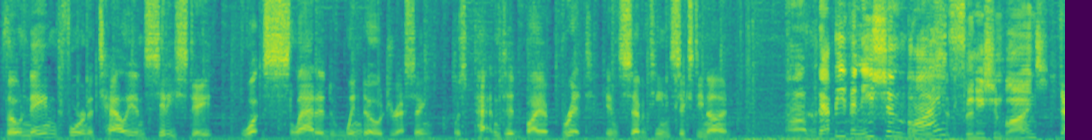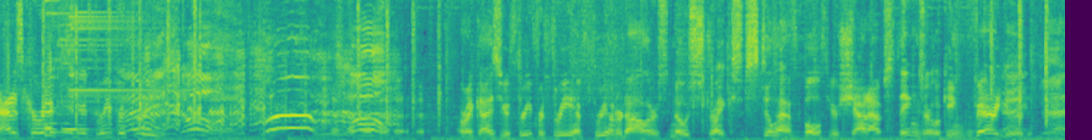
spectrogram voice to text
Though named for an Italian city-state, what slatted window dressing was patented by a Brit in 1769? Uh, would that be Venetian blinds? Venetian blinds? That is correct, and you're three for three. No. All right, guys, you're three for three, have $300. No strikes, still have both your shout outs. Things are looking very good. Yeah.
